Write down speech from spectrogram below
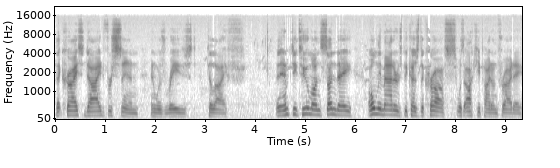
that Christ died for sin and was raised to life. An empty tomb on Sunday only matters because the cross was occupied on Friday.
